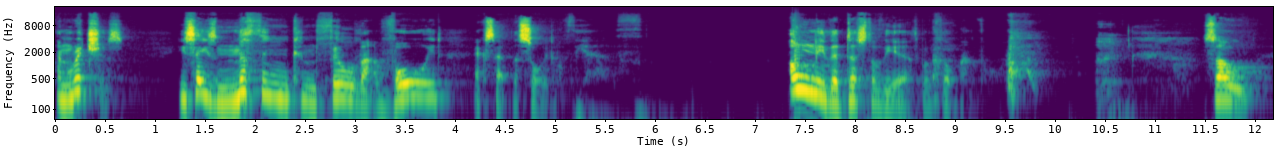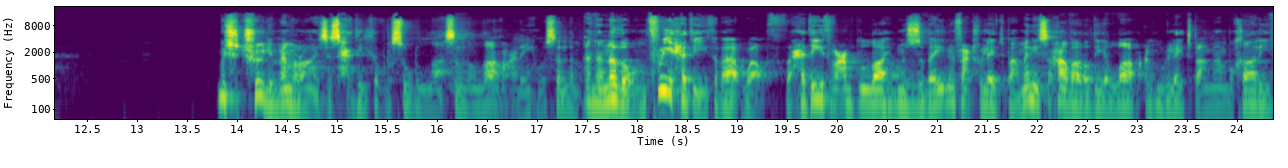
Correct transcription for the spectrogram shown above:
and riches, he says nothing can fill that void except the soil of the earth. Only the dust of the earth will fill that void. So, we should truly memorize this hadith of Rasulullah sallallahu alayhi wasallam. And another one, three hadith about wealth. The hadith of Abdullah ibn Zubayr, in fact related by many Sahaba radiyallahu anhu, related by Imam Bukhari.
